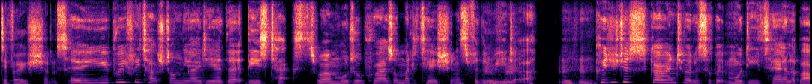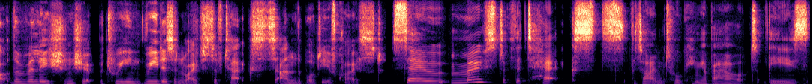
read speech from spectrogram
devotion. So you briefly touched on the idea that these texts were model prayers or meditations for the Mhm. reader. Mm-hmm. Could you just go into a little bit more detail about the relationship between readers and writers of texts and the body of Christ? So, most of the texts that I'm talking about, these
